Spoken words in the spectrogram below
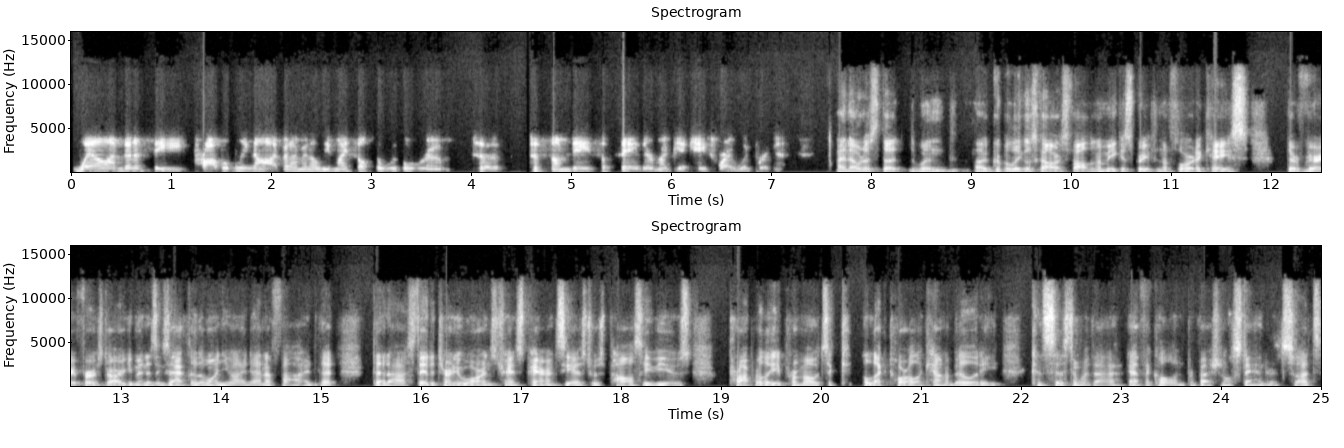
well, I'm going to see, probably not, but I'm going to leave myself the wiggle room to to someday say there might be a case where I would bring it. I noticed that when a group of legal scholars filed an amicus brief in the Florida case, their very first argument is exactly the one you identified that that uh, State Attorney Warren's transparency as to his policy views properly promotes electoral accountability consistent with uh, ethical and professional standards. So that's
